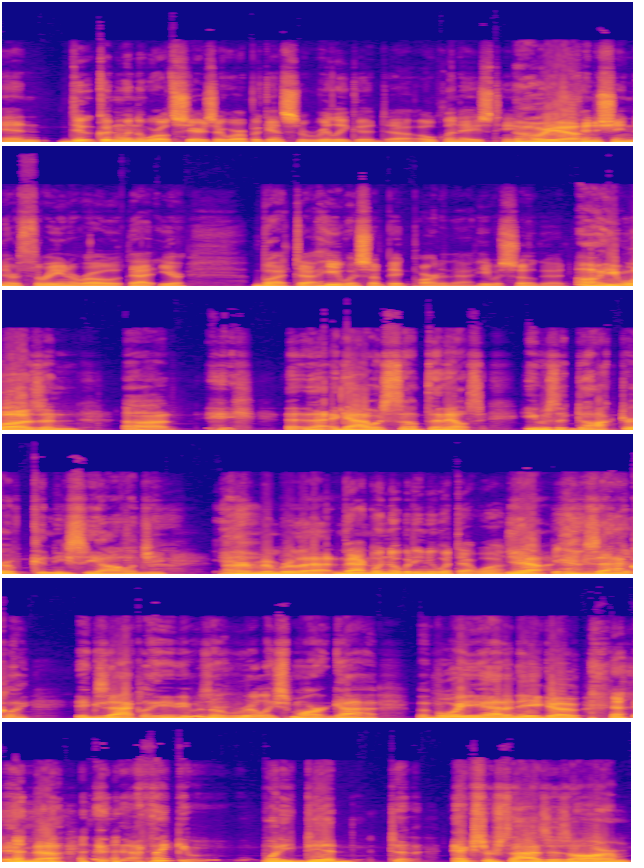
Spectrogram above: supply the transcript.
and Duke couldn't win the World Series. They were up against a really good uh, Oakland A's team, Oh, yeah. finishing their three in a row that year. But uh, he was a big part of that. He was so good. Oh, he was. And uh, he, that guy was something else. He was a doctor of kinesiology. I remember that. Back And- when nobody knew what that was. Yeah, exactly. Exactly. He was a really smart guy, but boy, he had an ego. And uh, I think what he did to exercise his arm,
